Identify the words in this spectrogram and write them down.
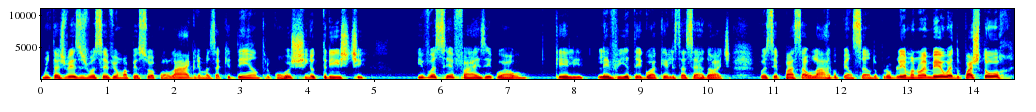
Muitas vezes você vê uma pessoa com lágrimas aqui dentro, com um rostinho triste, e você faz igual aquele levita, igual aquele sacerdote. Você passa ao largo pensando: o problema não é meu, é do pastor.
